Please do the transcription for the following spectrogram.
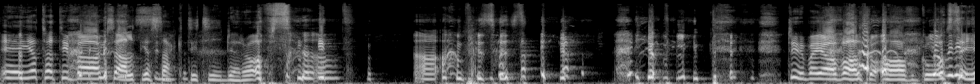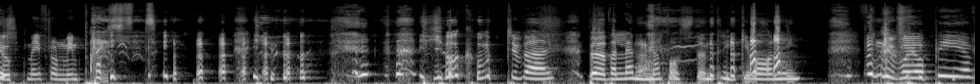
Eh, Jag tar tillbaks allt jag sagt i tidigare avsnitt. Ja, precis. Jag, jag vill inte... Du bara, jag har valt att avgå Jag och säga inte- upp mig från min post. Jag kommer tyvärr behöva lämna posten, triggervarning. För nu var jag PV.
